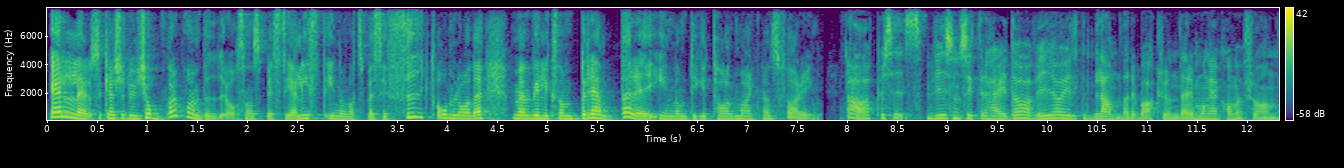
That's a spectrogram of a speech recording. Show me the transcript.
Eller så kanske du jobbar på en byrå som specialist inom något specifikt område men vill liksom bredda dig inom digital marknadsföring. Ja, precis. Vi som sitter här idag, vi har ju lite blandade bakgrunder. Många kommer från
